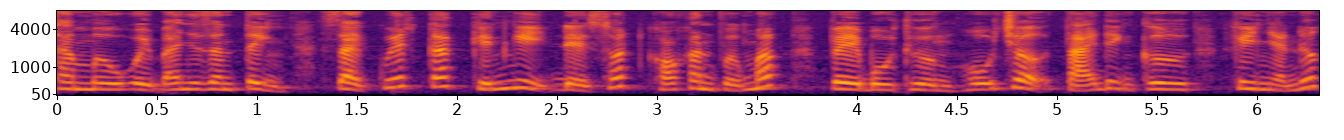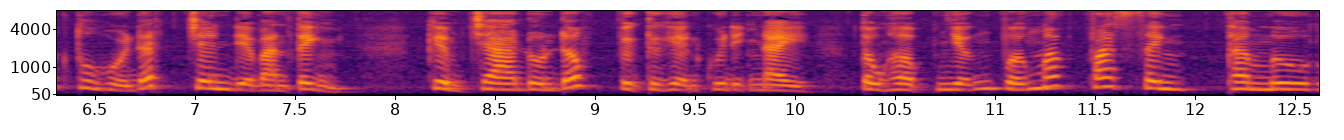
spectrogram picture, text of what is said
tham mưu Ủy ban nhân dân tỉnh giải quyết các kiến nghị đề xuất khó khăn vướng mắc về bồi thường hỗ trợ tái định cư khi nhà nước thu hồi đất trên địa bàn tỉnh, kiểm tra đôn đốc việc thực hiện quy định này, tổng hợp những vướng mắc phát sinh, tham mưu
